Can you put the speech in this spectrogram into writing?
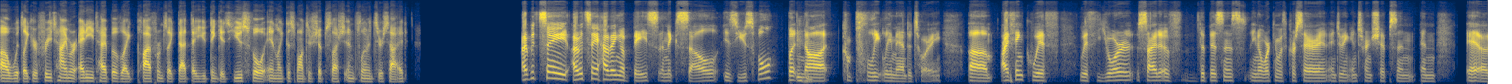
uh, with like your free time or any type of like platforms like that that you think is useful in like the sponsorship slash influencer side? I would say I would say having a base in Excel is useful, but mm-hmm. not completely mandatory. Um, I think with with your side of the business, you know, working with Corsair and, and doing internships and and uh,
